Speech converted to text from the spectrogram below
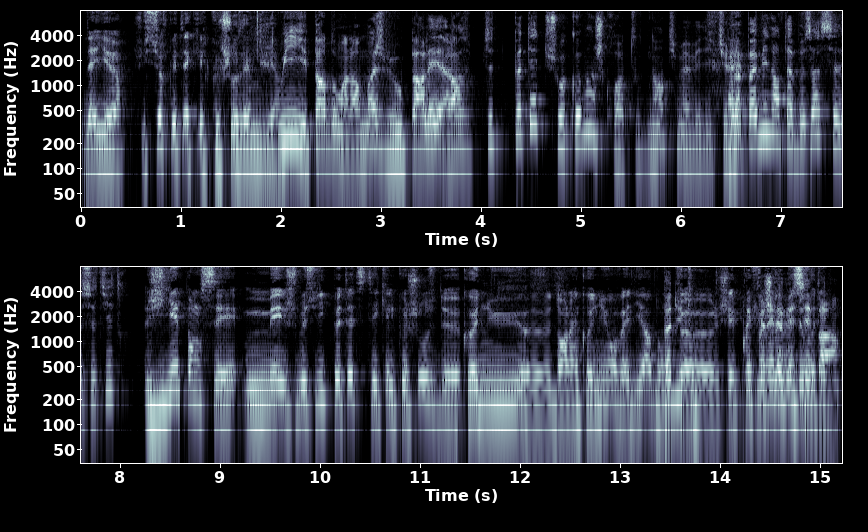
D'ailleurs, je suis sûr que tu as quelque chose à me dire. Oui, pardon. Alors moi, je vais vous parler. Alors peut-être, peut-être choix commun, je crois. Tout, non, tu m'avais dit. Tu l'avais Alors- pas mis dans ta besace ce, ce titre? J'y ai pensé, mais je me suis dit que peut-être c'était quelque chose de connu euh, dans l'inconnu, on va dire. Donc, Pas du euh, j'ai Moi, préféré je la mettre de côté. pas. hein.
